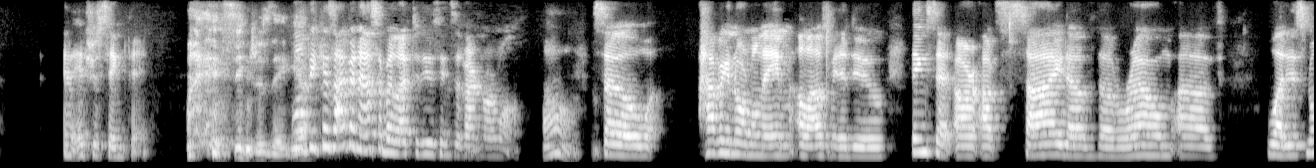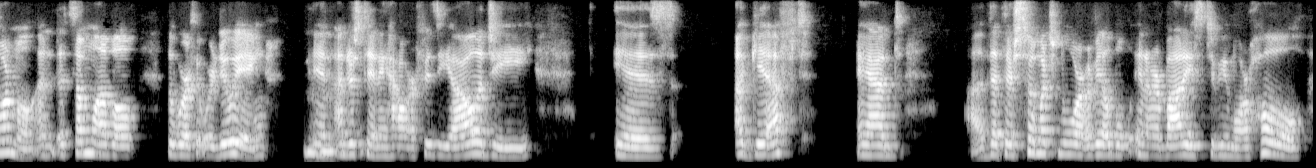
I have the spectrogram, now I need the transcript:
an interesting thing. it's interesting. Well, yeah. because I've been asked in my life to do things that aren't normal. Oh, So, having a normal name allows me to do things that are outside of the realm of what is normal. And at some level, the work that we're doing in mhm. understanding how our physiology is a gift and uh, that there's so much more available in our bodies to be more whole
